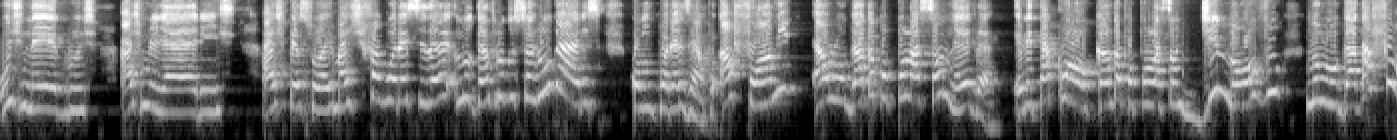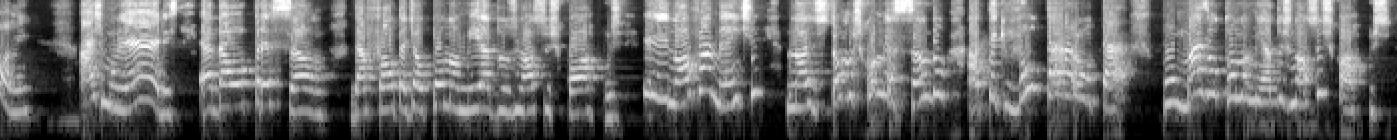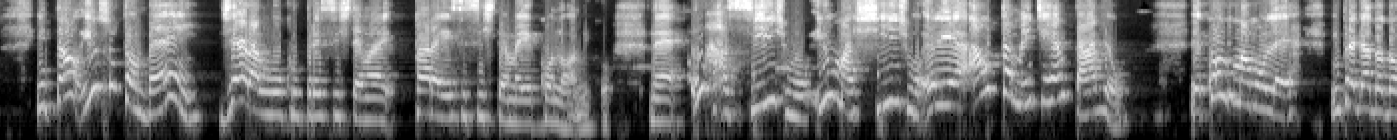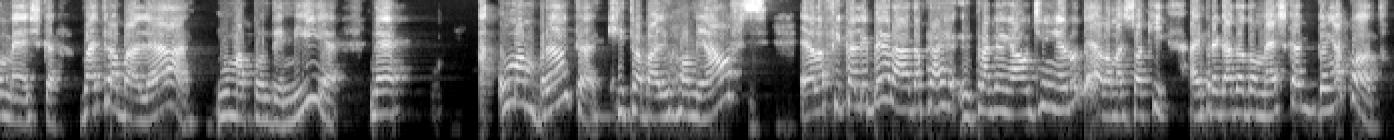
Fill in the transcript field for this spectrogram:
os negros, as mulheres, as pessoas mais desfavorecidas dentro dos seus lugares. Como, por exemplo, a fome é o lugar da população negra. Ele está colocando a população de novo no lugar da fome. As mulheres é da opressão, da falta de autonomia dos nossos corpos. E, novamente, nós estamos começando a ter que voltar a lutar por mais autonomia dos nossos corpos. Então, isso também gera lucro para esse sistema para esse sistema econômico, né? O racismo e o machismo, ele é altamente rentável. E quando uma mulher empregada doméstica vai trabalhar, numa pandemia, né? Uma branca que trabalha em home office, ela fica liberada para ganhar o dinheiro dela, mas só que a empregada doméstica ganha quanto?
